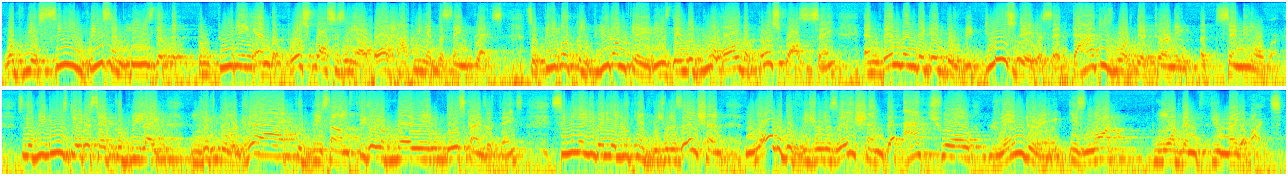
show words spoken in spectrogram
what we have seen recently is that the computing and the post-processing are all happening at the same place. So people compute on Pleiades, then they do all the post-processing, and then when they get the reduced data set, that is what they're turning, uh, sending over. So the reduced data set could be like lift over drag, could be some figure of merit, those kinds of things. Similarly, when you're looking at visualization, a lot of the visualization, the actual rendering is not more than a few megabytes.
